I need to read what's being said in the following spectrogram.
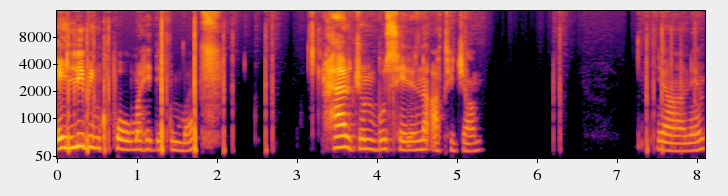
50 bin kupa olma hedefim var. Her gün bu serini atacağım. Yani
